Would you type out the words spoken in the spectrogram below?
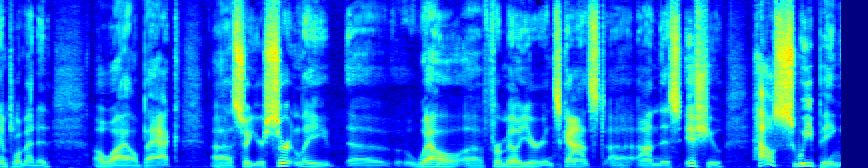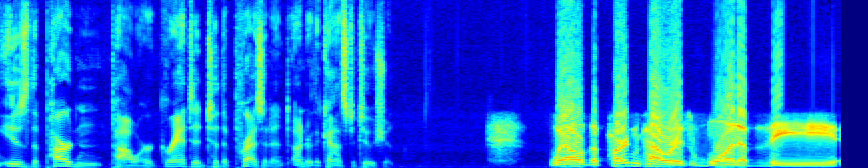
implemented a while back. Uh, so you're certainly well familiar, ensconced on this issue. How sweeping is the pardon power granted to the president under the Constitution? Well, the pardon power is one of the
